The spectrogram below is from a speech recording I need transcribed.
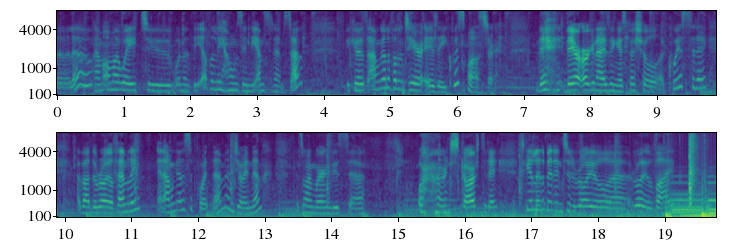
I'm on my way to one of the elderly homes in the Amsterdam South because I'm gonna volunteer as a quiz master. They, they are organizing a special quiz today about the royal family and I'm gonna support them and join them. That's why I'm wearing this uh, orange scarf today to get a little bit into the royal, uh, royal vibe.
